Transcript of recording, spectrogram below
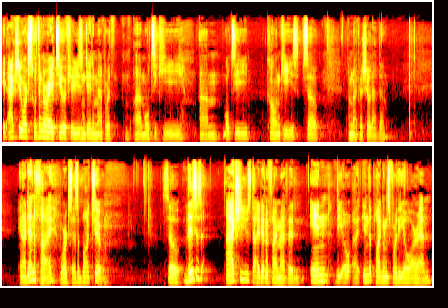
it actually works with an array too if you're using data map with uh, multi-key, um, multi-column keys. So I'm not going to show that though. And identify works as a block too. So this is I actually use the identify method in the uh, in the plugins for the ORM.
